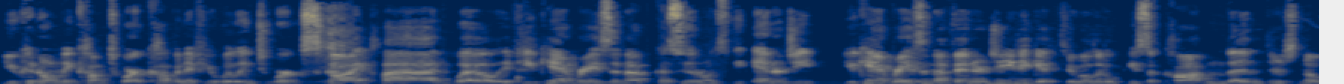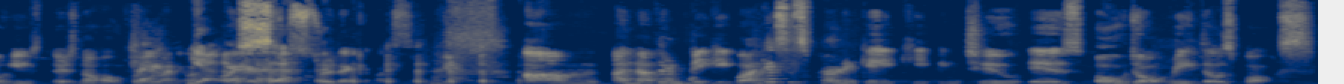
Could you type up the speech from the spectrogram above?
you can only come to our coven if you're willing to work skyclad. Well, if you can't raise enough because you don't it's the energy, you can't raise enough energy to get through a little piece of cotton, then there's no use. There's no hope for you anyway. Yes. Like, it's just ridiculous. um, another biggie. Well, I guess it's part of gatekeeping too. Is oh, don't read those books.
